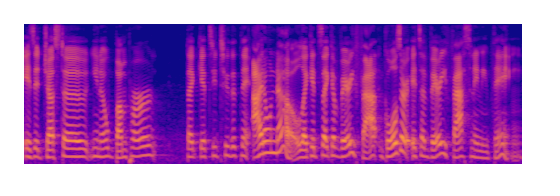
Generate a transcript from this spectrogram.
is it just a, you know, bumper that gets you to the thing? I don't know. Like it's like a very fat goals are it's a very fascinating thing.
